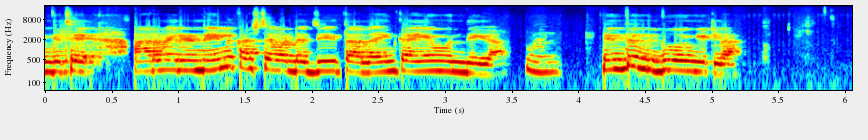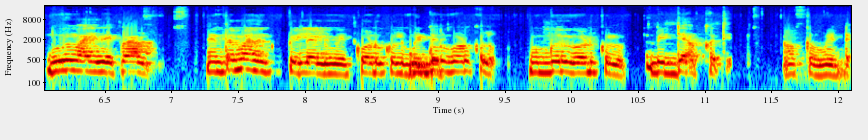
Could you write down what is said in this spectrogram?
ఇంకా చే అరవై రెండు ఏళ్ళు కష్టపడ్డ జీవితాలు ఇంకా ఏముంది ఇక? ఎంత ఉంది భూమి ఇట్లా భూమి ఐదు ఎకరాలు. ఎంతమంది పిల్లలు మీ కొడుకులు బిడ్డ? కొడుకులు. ముగ్గురు కొడుకులు. బిడ్డ ఒక్కతి. ఒక్క బిడ్డ.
